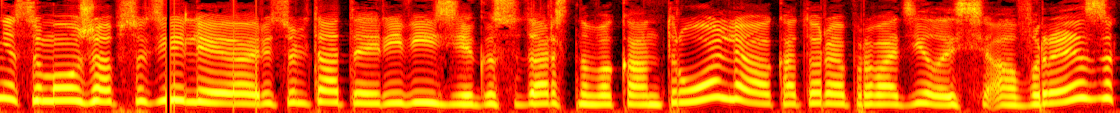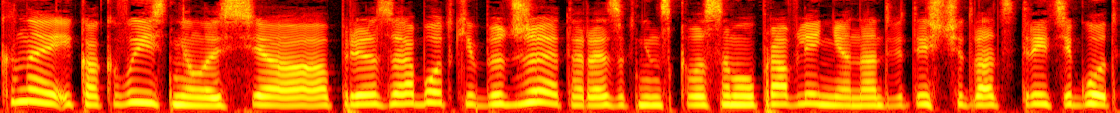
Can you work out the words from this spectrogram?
пятницу мы уже обсудили результаты ревизии государственного контроля, которая проводилась а, в Резакне. И, как выяснилось, а, при разработке бюджета Резакнинского самоуправления на 2023 год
